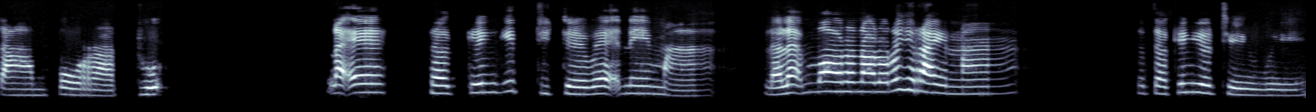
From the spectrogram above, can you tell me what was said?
campur aduk. Lae daging ki didhewekne mak. Lah lek marana loro ya ora enak. Daging ya dhewe.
